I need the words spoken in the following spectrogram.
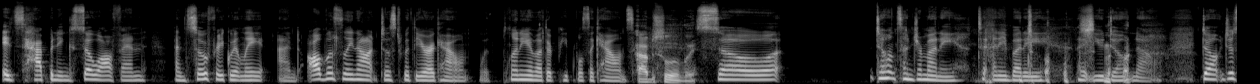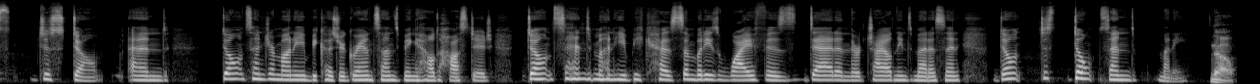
it's happening so often and so frequently, and obviously not just with your account, with plenty of other people's accounts. Absolutely. So don't send your money to anybody that you don't know. Don't just just don't. And don't send your money because your grandson's being held hostage. Don't send money because somebody's wife is dead and their child needs medicine. Don't just don't send money. No,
